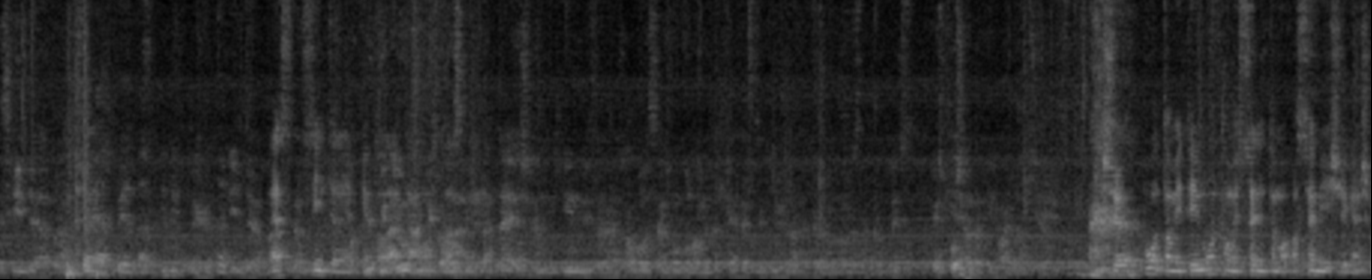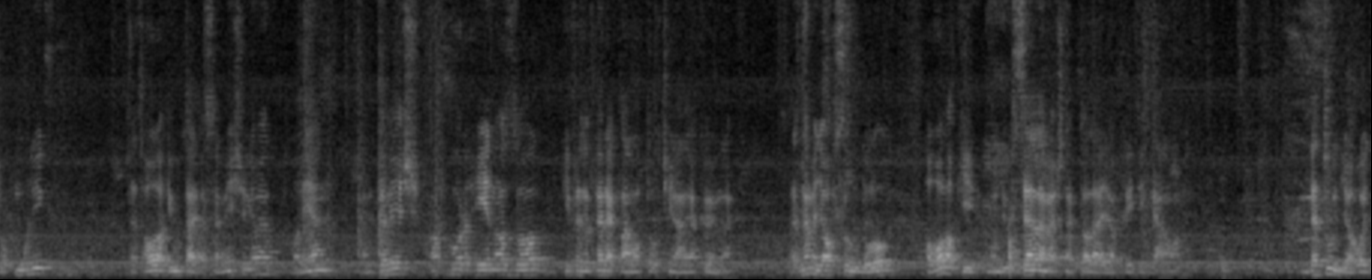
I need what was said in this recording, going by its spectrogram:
ezt higgy el. Saját higgy el. Ezt szintén egyébként kritika az alátámasztanám. teljesen indifferens abból a szempontból, amit a terjesztők művelnek az és, és bocsánat, aki hajlamos És ö, pont amit én mondtam, hogy szerintem a személyiségen sok múlik, tehát ha valaki utálja a személyiségemet, van ilyen, nem kevés, akkor én azzal kifejezetten reklámot tudok csinálni a könyvnek. Ez nem egy abszolút dolog, ha valaki mondjuk szellemesnek találja a kritikámat, de tudja, hogy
